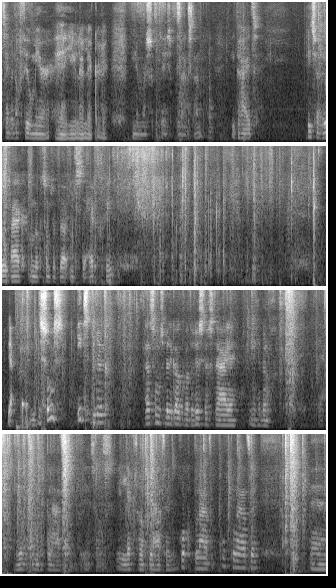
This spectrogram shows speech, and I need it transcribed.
Ze hebben nog veel meer hele lekkere nummers op deze plaat staan. Die draait niet zo heel vaak, omdat ik het soms ook wel iets te heftig vind. Ja, het is soms iets druk. En soms wil ik ook wat rustigs draaien. En ik heb nog ja, heel veel andere platen. Zoals electroplaten, rockplaten, popplaten. ehm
